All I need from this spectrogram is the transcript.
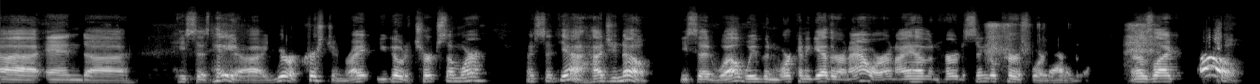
uh, and uh, he says, "Hey, uh, you're a Christian, right? You go to church somewhere?" I said, "Yeah." How'd you know? He said, "Well, we've been working together an hour, and I haven't heard a single curse word out of you." And I was like, "Oh."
